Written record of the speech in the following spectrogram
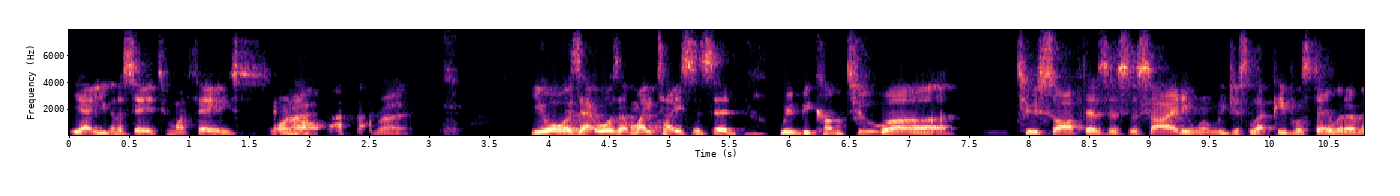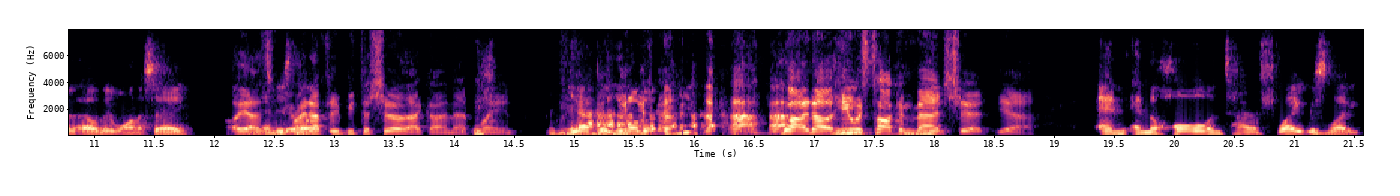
yeah, you gonna say it to my face or no? Right. You always that. Was that? Mike Tyson said we've become too, uh too soft as a society when we just let people say whatever the hell they want to say. Oh yeah, it's right not, after he beat the shit out of that guy on that plane. yeah, but you know, the, no, I know he was talking mad shit. Yeah, and and the whole entire flight was like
